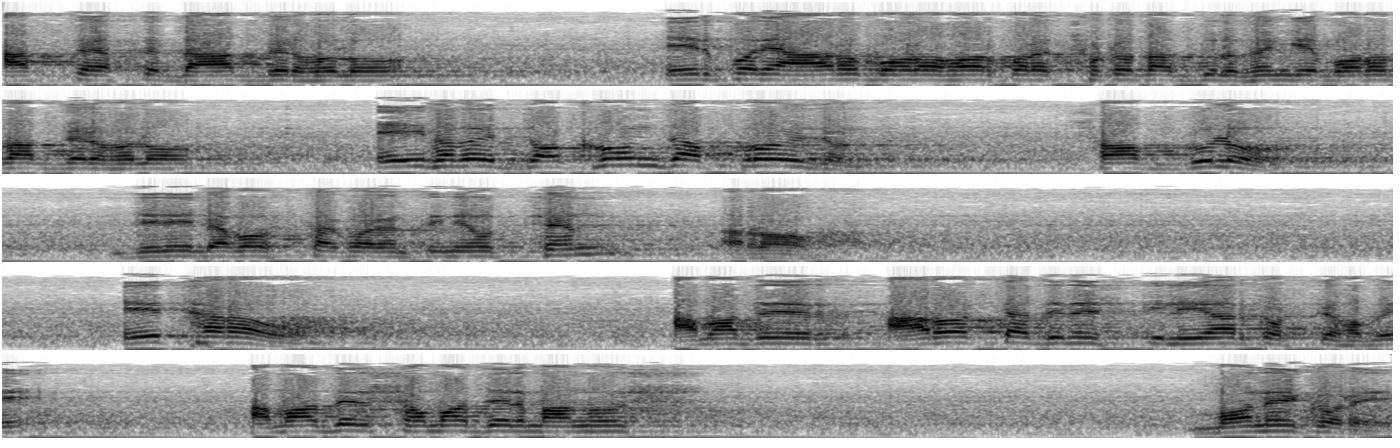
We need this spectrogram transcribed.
আস্তে আস্তে দাঁত বের হলো। এরপরে আরও বড় হওয়ার পরে ছোট দাঁতগুলো ভেঙে বড় দাঁত বের হলো। এইভাবে যখন যা প্রয়োজন, সবগুলো যিনি ব্যবস্থা করেন তিনি হচ্ছেন রব। এছাড়াও আমাদের আরও একটা জিনিস ক্লিয়ার করতে হবে। আমাদের সমাজের মানুষ মনে করে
